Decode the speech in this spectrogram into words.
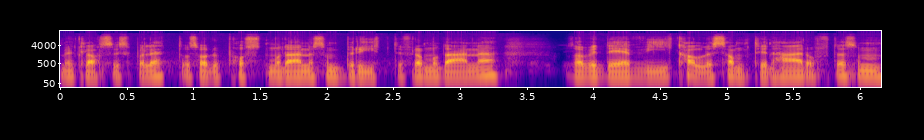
med klassisk ballett, og så har du postmoderne som bryter fra moderne, og så har vi det vi kaller samtid her ofte, som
